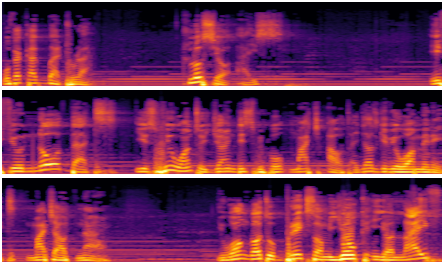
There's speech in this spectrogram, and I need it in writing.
Mo fẹ́ ká gbàdúrà. Close your eyes. If you know that you still want to join these people, march out. I just give you one minute. March out now. You want God to break some yoke in your life?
